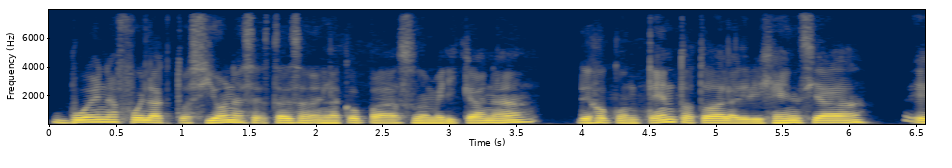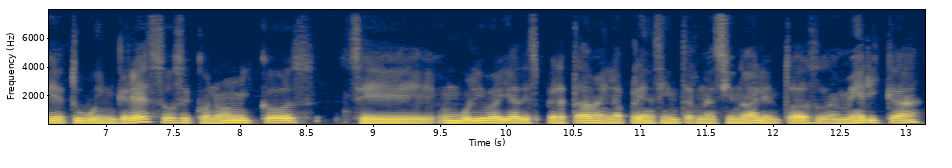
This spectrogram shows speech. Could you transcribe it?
Buena fue la actuación en la Copa Sudamericana, dejó contento a toda la dirigencia, eh, tuvo ingresos económicos, se, un Bolívar ya despertaba en la prensa internacional en toda Sudamérica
